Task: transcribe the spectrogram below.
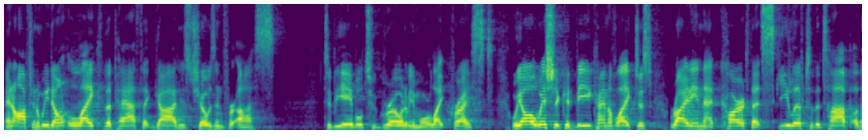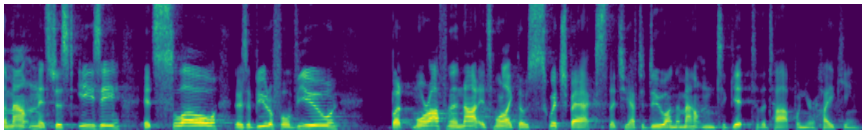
And often we don't like the path that God has chosen for us to be able to grow to be more like Christ. We all wish it could be kind of like just riding that cart, that ski lift to the top of the mountain. It's just easy, it's slow, there's a beautiful view. But more often than not, it's more like those switchbacks that you have to do on the mountain to get to the top when you're hiking.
